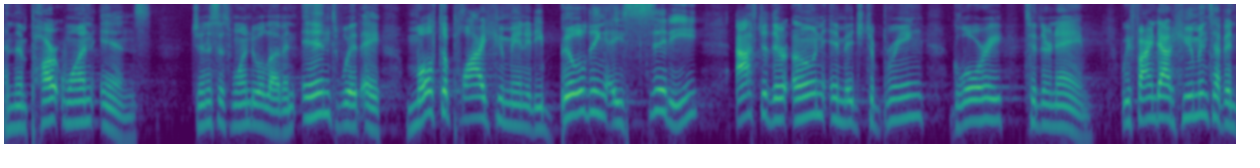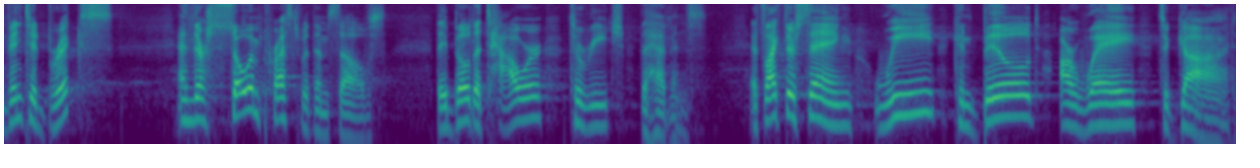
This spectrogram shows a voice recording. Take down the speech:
And then part one ends. Genesis 1 to 11 ends with a multiplied humanity building a city after their own image to bring glory to their name. We find out humans have invented bricks, and they're so impressed with themselves, they build a tower to reach the heavens. It's like they're saying, We can build our way to God.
